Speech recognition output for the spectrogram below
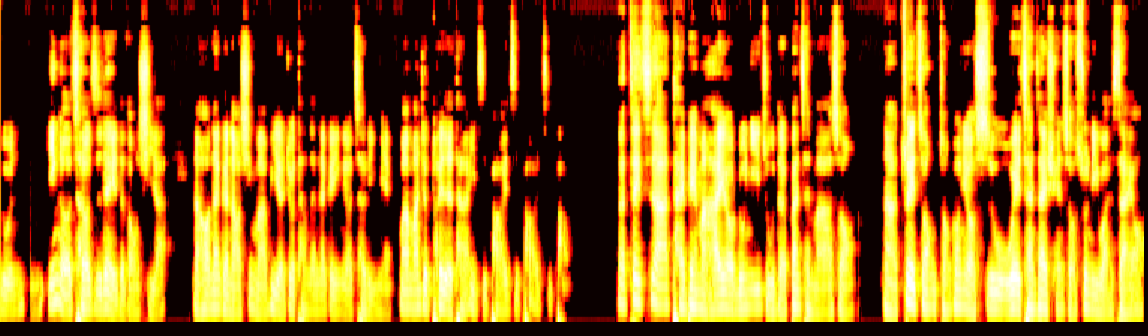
轮婴儿车之类的东西啊，然后那个脑性麻痹儿就躺在那个婴儿车里面，妈妈就推着他一直跑，一直跑，一直跑。那这次啊，台北马还有轮椅组的半程马拉松。那最终总共有十五位参赛选手顺利完赛哦，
